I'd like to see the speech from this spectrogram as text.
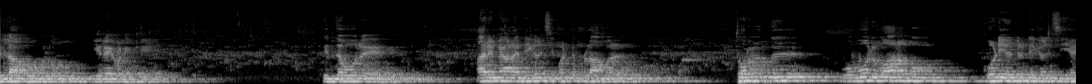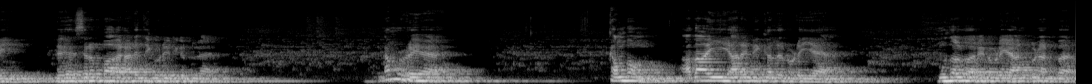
எல்லா புகழும் இறைவனுக்கு. இந்த ஒரு அருமையான நிகழ்ச்சி மட்டும் இல்லாமல் தொடர்ந்து ஒவ்வொரு வாரமும் கொடியேற்ற நிகழ்ச்சியை மிக சிறப்பாக நடத்தி கொண்டிருக்கின்ற நம்முடைய கம்பம் அதாயி அரபிக் கல்லூரியுடைய முதல்வர் என்னுடைய அன்பு நண்பர்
